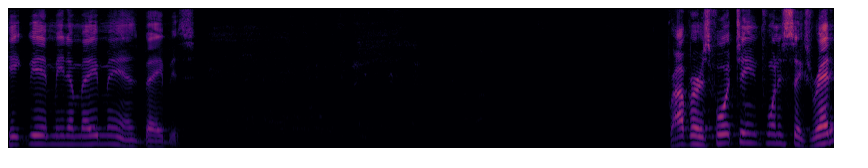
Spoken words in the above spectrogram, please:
Keep giving me them amens, babies. Proverbs 14, 26. Ready?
